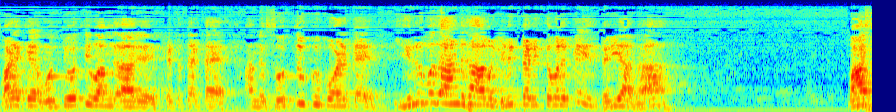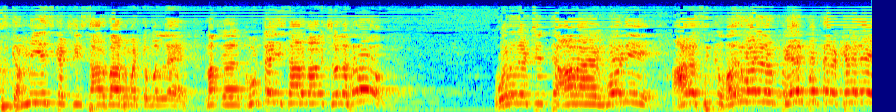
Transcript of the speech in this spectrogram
வழக்கை ஒத்தி ஒத்தி வாங்குறாரு. கிட்டத்தட்ட அந்த சொத்துக்கு வழக்கை இருபது ஆண்டு காலம் இழுத்தடித்தவருக்கு இது தெரியாதா? மார்க்சிஸ்ட் கம்யூனிஸ்ட் கட்சி சார்பாக மட்டுமல்ல மக்கள் கூட்டணி சார்பாக சொல்லுகிறோம் ஒரு லட்சத்து ஆறாயிரம் கோடி அரசுக்கு வருவாய் இழப்பு ஏற்பட்டிருக்கிறது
